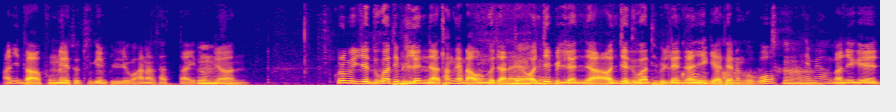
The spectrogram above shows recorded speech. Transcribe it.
아니다 국내에서 두 개 빌리고 하나 샀다 이러면 음. 그러면 이제 누구한테 빌렸냐 당장 나오는 거잖아요. 네네. 언제 빌렸냐, 언제 네. 누구한테 빌렸냐 그러니까. 얘기해야 되는 거고. 음. 만약에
